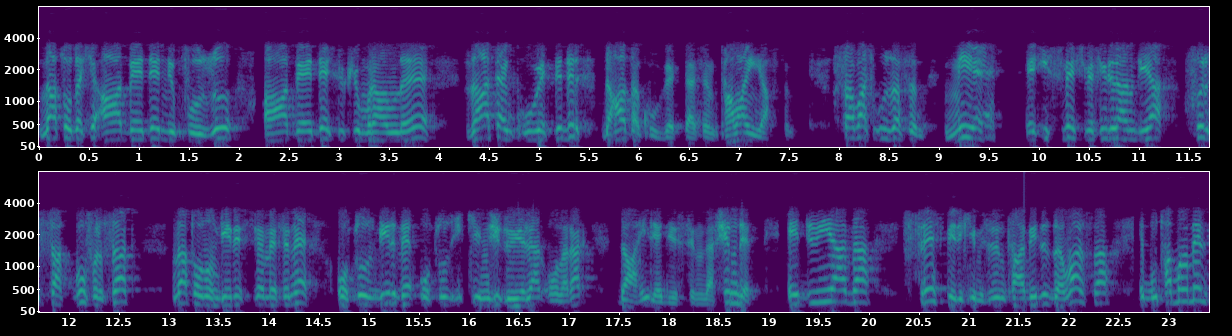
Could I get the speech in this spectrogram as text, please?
NATO'daki ABD nüfuzu, ABD hükümranlığı zaten kuvvetlidir. Daha da kuvvetlensin, tavan yapsın. Savaş uzasın. Niye? E, İsveç ve Finlandiya fırsat bu fırsat NATO'nun genişlemesine 31 ve 32. üyeler olarak dahil edilsinler. Şimdi e, dünyada stres birikimi sizin tabiriniz de varsa e, bu tamamen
